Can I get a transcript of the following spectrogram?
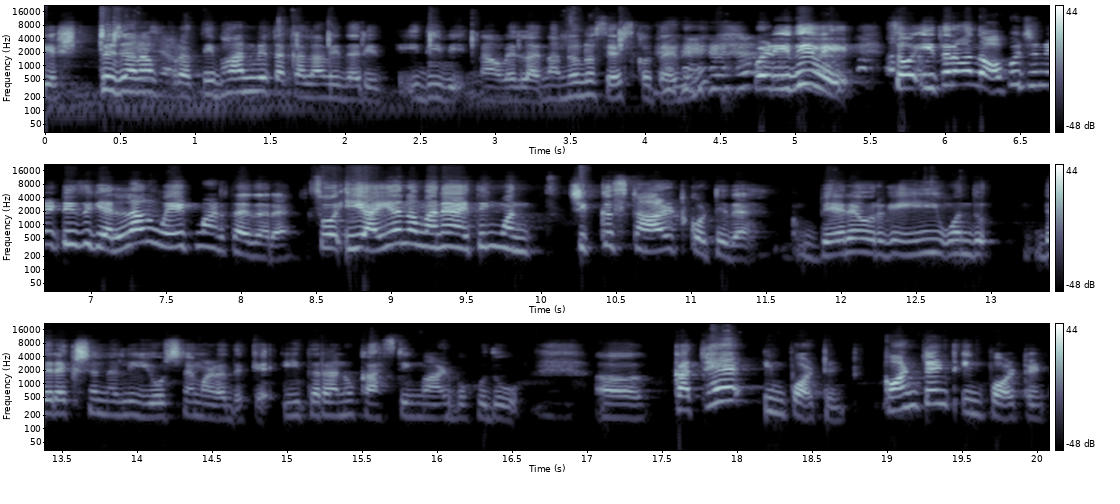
ಎಷ್ಟು ಜನ ಪ್ರತಿಭಾನ್ವಿತ ಕಲಾವಿದರು ಇದೀವಿ ನಾವೆಲ್ಲ ನನ್ನನ್ನು ಸೇರ್ಸ್ಕೊತಾ ಇದೀವಿ. ಬಟ್ ಇದೀವಿ. ಸೊ ಈ ತರ ಒಂದು ಆಪರ್ಚುನಿಟೀಸ್ ಎಲ್ಲಾನು ವೇಟ್ ಮಾಡ್ತಾ ಇದ್ದಾರೆ ಸೊ ಈ ಅಯ್ಯನ ಮನೆ ಐ ಥಿಂಕ್ ಒಂದ್ ಚಿಕ್ಕ ಸ್ಟಾರ್ಟ್ ಕೊಟ್ಟಿದೆ. ಬೇರೆಯವ್ರಿಗೆ ಈ ಒಂದು ಡೈರೆಕ್ಷನ್ ಅಲ್ಲಿ ಯೋಚನೆ ಮಾಡೋದಕ್ಕೆ ಈ ತರಾನು ಕಾಸ್ಟಿಂಗ್ ಮಾಡಬಹುದು. ಕಥೆ ಇಂಪಾರ್ಟೆಂಟ್ ಕಾಂಟೆಂಟ್ ಇಂಪಾರ್ಟೆಂಟ್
